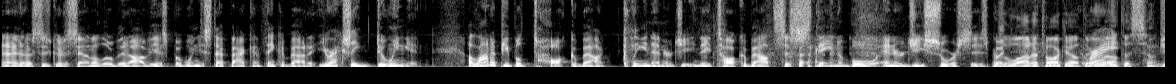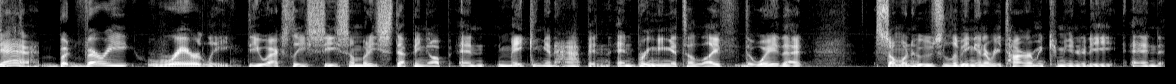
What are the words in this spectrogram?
And I know this is going to sound a little bit obvious, but when you step back and think about it, you're actually doing it. A lot of people talk about clean energy. They talk about sustainable energy sources. There's a lot of talk out there Right. about this subject. Yeah, but very rarely do you actually see somebody stepping up and making it happen and bringing it to life the way that someone who's living in a retirement community and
